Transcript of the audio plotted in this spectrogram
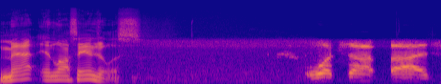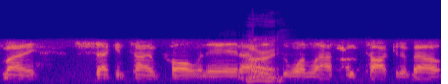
Matt in Los Angeles. What's up? Uh, it's my second time calling in. I All was right. the one last week talking about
